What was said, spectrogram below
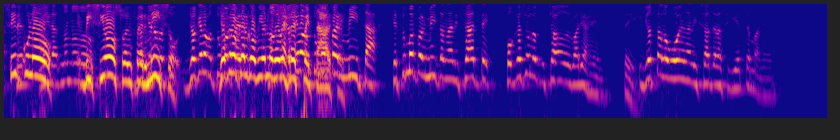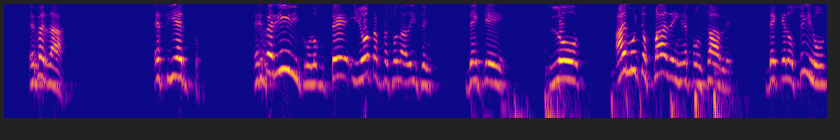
círculo Mira, mira, no, no, no. vicioso, Yo quiero que enfermizo. tú- Yo, quiero que, tú Yo me creo que el gobierno no, no, debe yo quiero Que respetarse. tú me permita, que tú me permitas analizarte, porque eso lo he escuchado de varias gente. Sí. Y yo te lo voy a analizar de la siguiente manera. Es verdad. Es cierto. Es verídico lo que usted y otras personas dicen de que los, hay muchos padres irresponsables de que los hijos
